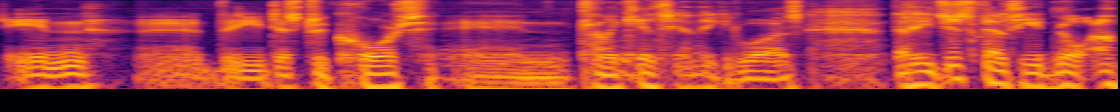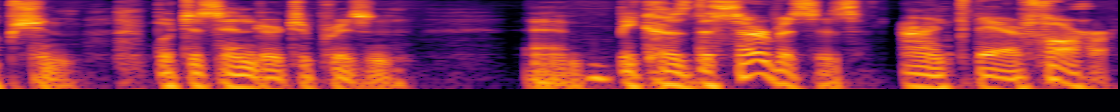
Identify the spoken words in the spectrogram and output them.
in uh, the district court in Clonakilty, I think it was, that he just felt he had no option but to send her to prison uh, because the services aren't there for her.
